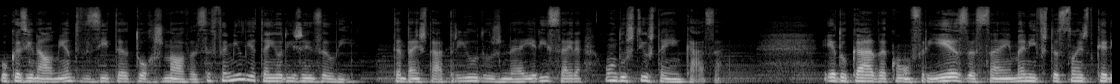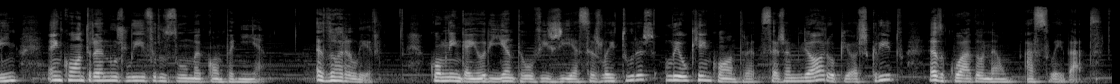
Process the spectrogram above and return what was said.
Ocasionalmente visita Torres Novas. A família tem origens ali. Também está a períodos na Ericeira, onde os tios têm casa. Educada com frieza, sem manifestações de carinho, encontra nos livros uma companhia adora ler. Como ninguém orienta ou vigia essas leituras, lê o que encontra, seja melhor ou pior escrito, adequado ou não à sua idade.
